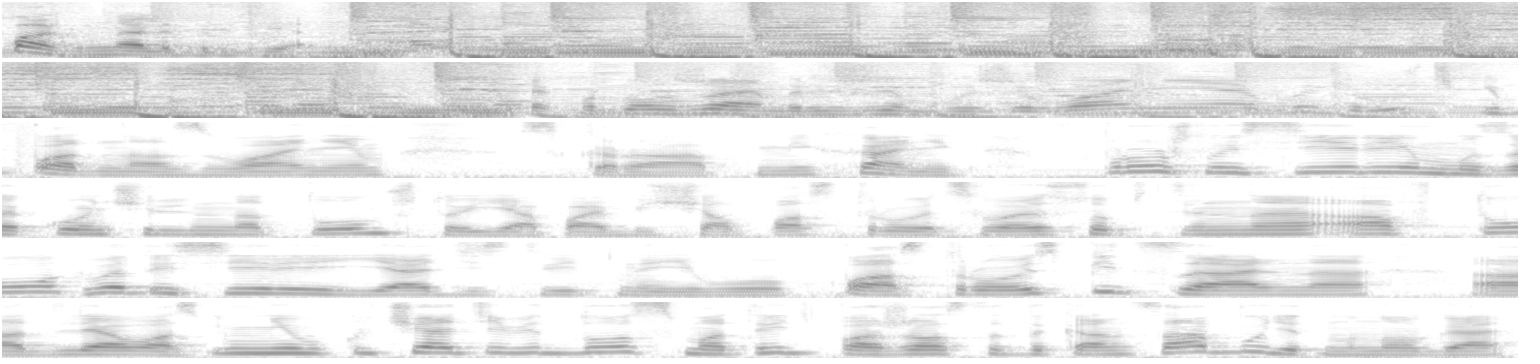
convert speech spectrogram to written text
Погнали, друзья! Так, продолжаем режим выживания в игрушечке под названием Scrap Mechanic. Прошлой серии мы закончили на том, что я пообещал построить свое собственное авто. В этой серии я действительно его построю специально а, для вас. Не выключайте видос, смотрите, пожалуйста, до конца, будет много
